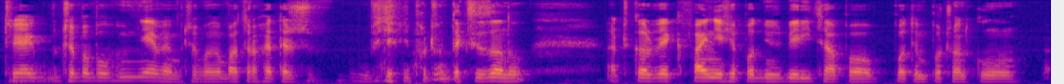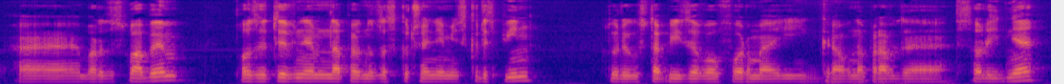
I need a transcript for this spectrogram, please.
Czy jak, trzeba było, nie wiem, trzeba chyba trochę też wydzielić początek sezonu. Aczkolwiek fajnie się podniósł Bielica po, po tym początku e, bardzo słabym. Pozytywnym na pewno zaskoczeniem jest Kryspin, który ustabilizował formę i grał naprawdę solidnie.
